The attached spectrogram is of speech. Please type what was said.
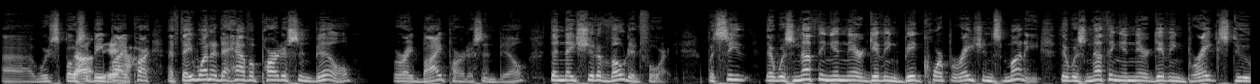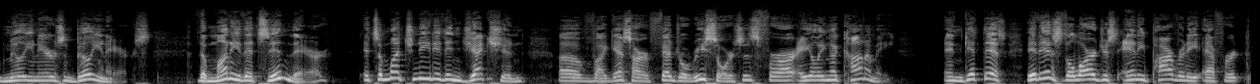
Uh, we're supposed to be yeah. bipartisan. If they wanted to have a partisan bill or a bipartisan bill, then they should have voted for it. But see, there was nothing in there giving big corporations money. There was nothing in there giving breaks to millionaires and billionaires. The money that's in there, it's a much needed injection of, I guess, our federal resources for our ailing economy. And get this, it is the largest anti poverty effort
